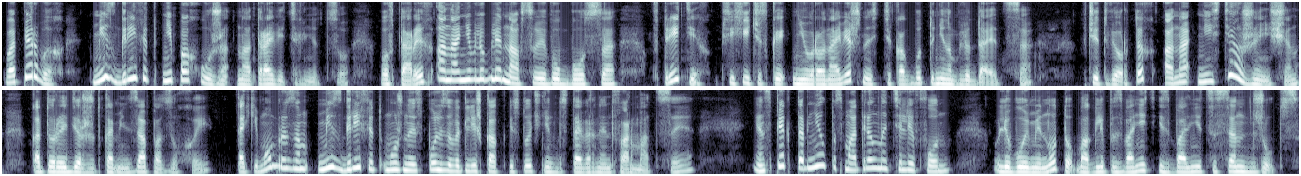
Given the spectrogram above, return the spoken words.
Во-первых, мисс Гриффит не похожа на отравительницу. Во-вторых, она не влюблена в своего босса. В-третьих, психической неуравновешенности как будто не наблюдается. В-четвертых, она не из тех женщин, которые держат камень за пазухой. Таким образом, мисс Гриффит можно использовать лишь как источник достоверной информации. Инспектор Нил посмотрел на телефон. В любую минуту могли позвонить из больницы Сент-Джудс.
